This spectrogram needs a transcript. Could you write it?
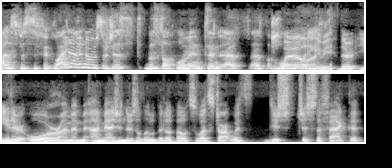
On specific line items or just the supplement and as, as a whole? Well, I mean, they're either or. I'm, I imagine there's a little bit of both. So let's start with just just the fact that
